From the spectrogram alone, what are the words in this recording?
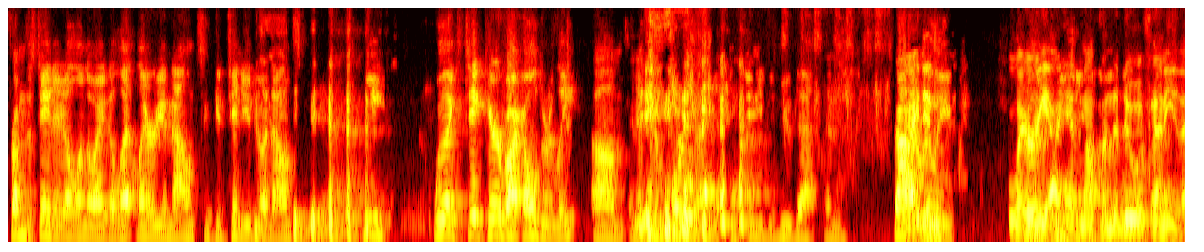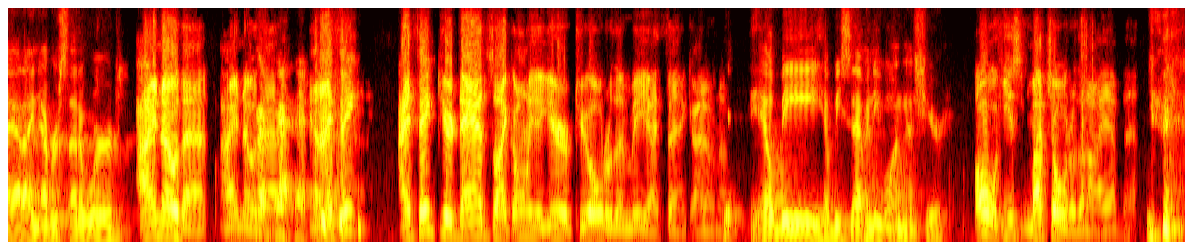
from the state of Illinois to let Larry announce and continue to announce. we we like to take care of our elderly, um, and it's important that you continue to do that. And Scott, I, I didn't- really, Larry, I had nothing to do with any of that. I never said a word. I know that. I know that. And I think I think your dad's like only a year or two older than me. I think. I don't know. He'll be he'll be 71 this year. Oh, he's much older than I am. Then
